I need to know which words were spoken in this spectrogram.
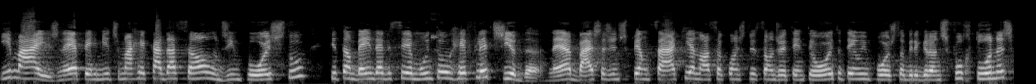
e mais, né, permite uma arrecadação de imposto que também deve ser muito refletida, né? Basta a gente pensar que a nossa Constituição de 88 tem um imposto sobre grandes fortunas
